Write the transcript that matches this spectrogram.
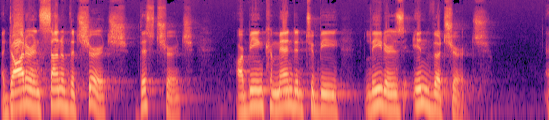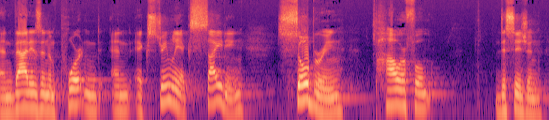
a daughter and son of the church, this church, are being commended to be leaders in the church. And that is an important and extremely exciting, sobering, powerful decision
